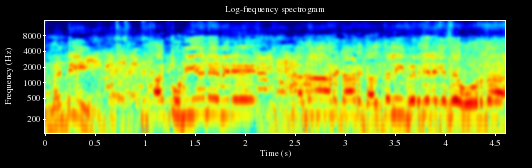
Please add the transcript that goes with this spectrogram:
ਬੰਟੀ ਆ ਕੁੜੀਆਂ ਨੇ ਵੀਰੇ ਆਧਾਰ ਕਾਰਡ ਗਲਤ ਲਈ ਫਿਰਦੇ ਨੇ ਕਿਸੇ ਹੋਰ ਦਾ।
